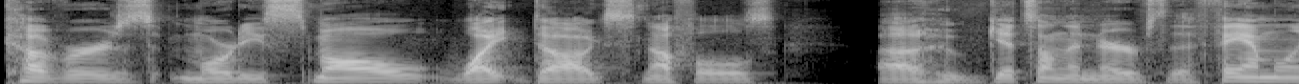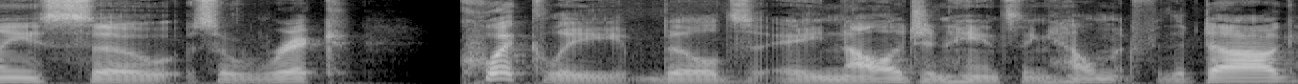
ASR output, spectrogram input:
covers morty's small white dog snuffles uh who gets on the nerves of the family so so rick quickly builds a knowledge enhancing helmet for the dog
